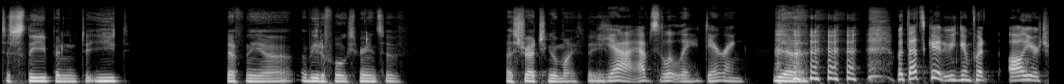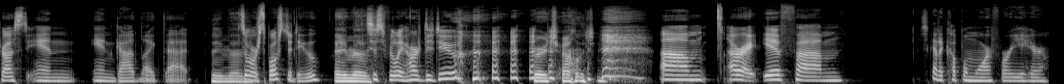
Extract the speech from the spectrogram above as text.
to sleep and to eat definitely a, a beautiful experience of a stretching of my faith. Yeah, absolutely. Daring. Yeah. but that's good. We can put all your trust in in God like that. Amen. That's what we're supposed to do. Amen. It's just really hard to do. Very challenging. Um, all right. If um, I just got a couple more for you here.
